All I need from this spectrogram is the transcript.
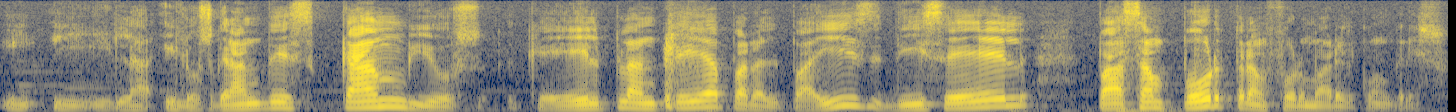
Y, los grandes cambios que él plantea para el país, dice él, pasan por transformar el Congreso.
